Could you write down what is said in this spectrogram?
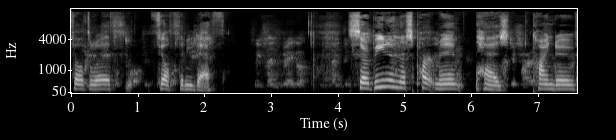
filled with filth and death. So being in this apartment has kind of,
